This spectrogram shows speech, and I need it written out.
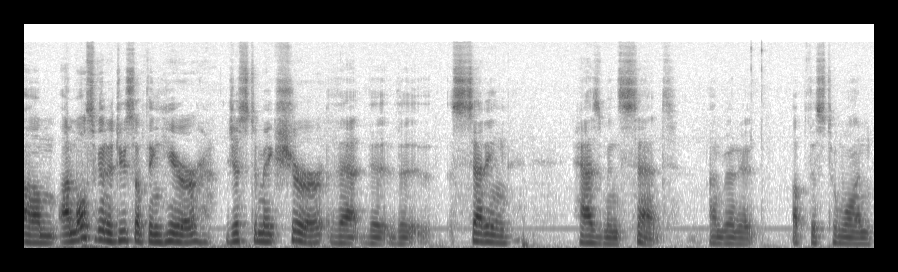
Um, I'm also going to do something here just to make sure that the, the setting has been sent. I'm going to up this to 1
